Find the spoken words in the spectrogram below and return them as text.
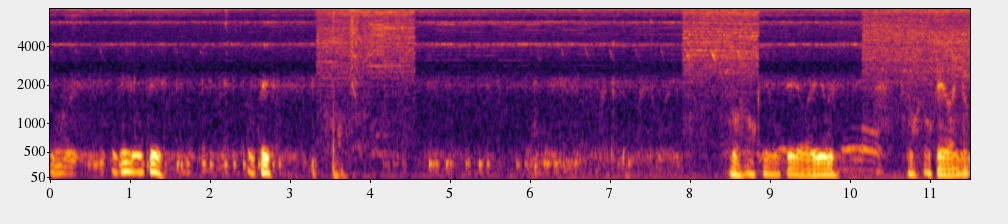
Rồi, ok ok ok rồi ok rồi anh em này rồi ok rồi anh em.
